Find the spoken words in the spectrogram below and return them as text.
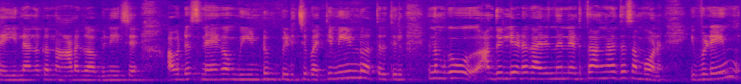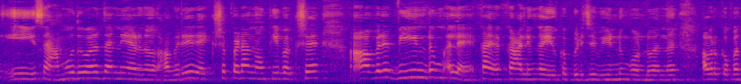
ചെയ്യില്ല എന്നൊക്കെ നാടകം അഭിനയിച്ച് അവരുടെ സ്നേഹം വീണ്ടും പിടിച്ചു പറ്റി വീണ്ടും അത്തരത്തിൽ നമുക്ക് അതുല്യയുടെ കാര്യം തന്നെ എടുത്ത അങ്ങനത്തെ സംഭവമാണ്. ഇവിടെയും ഈ സാമു ഇതുപോലെ തന്നെയായിരുന്നു. അവർ രക്ഷപ്പെടാൻ നോക്കി. പക്ഷേ അവരെ വീണ്ടും അല്ലെ കാലും കൈയൊക്കെ പിടിച്ച് വീണ്ടും കൊണ്ടുവന്ന് അവർക്കൊപ്പം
